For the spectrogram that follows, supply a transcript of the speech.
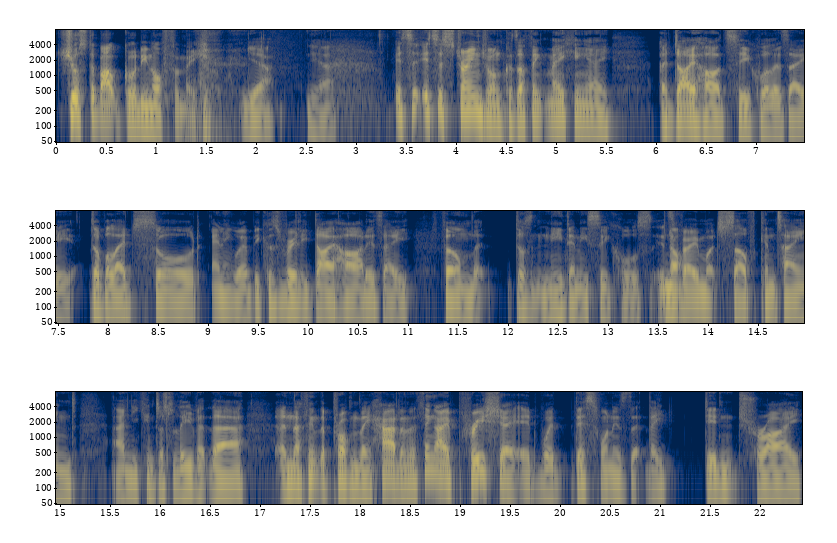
just about good enough for me. Yeah, yeah. It's a, it's a strange one because I think making a a Die Hard sequel is a double edged sword anyway. Because really, Die Hard is a film that doesn't need any sequels. It's No. very much self contained, and you can just leave it there. And I think the problem they had, and the thing I appreciated with this one, is that they didn't try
